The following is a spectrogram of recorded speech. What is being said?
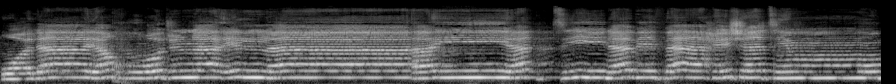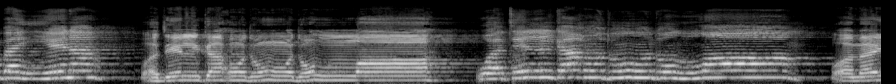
ولا يخرجن إلا أن يأتين بفاحشة مبينة. وتلك حدود الله. وتلك حدود الله. ومن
